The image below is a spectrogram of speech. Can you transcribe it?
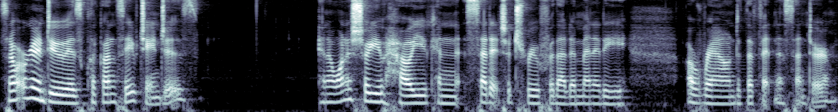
So what we're going to do is click on Save Changes. And I want to show you how you can set it to true for that amenity around the fitness center.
